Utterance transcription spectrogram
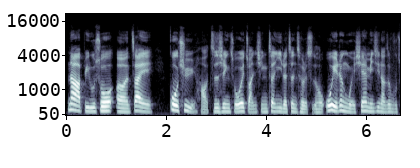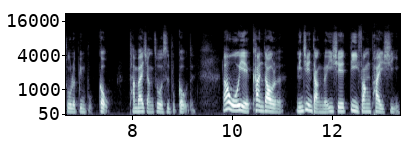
那比如说，呃，在过去好执行所谓转型正义的政策的时候，我也认为现在民进党政府做的并不够。”坦白讲，做的是不够的。然后我也看到了民进党的一些地方派系，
